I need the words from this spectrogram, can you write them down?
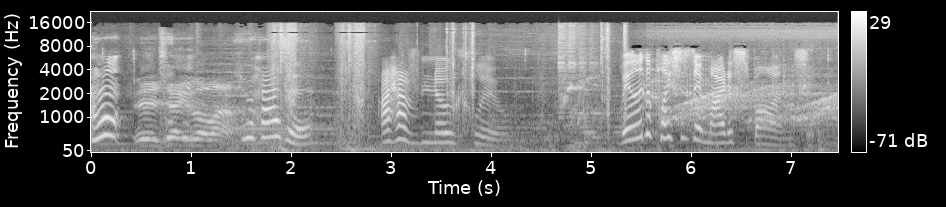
I don't who has it? I have no clue. Where are the places that might have spawns?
